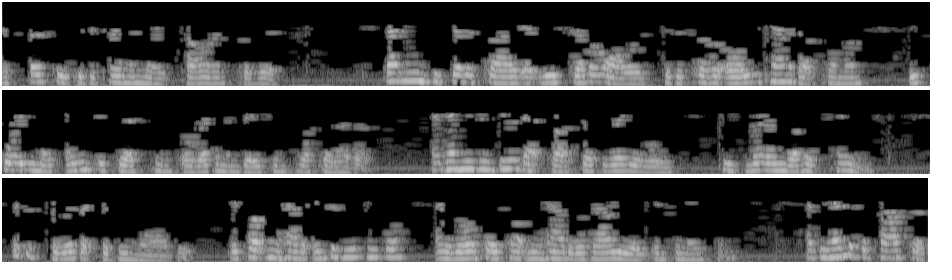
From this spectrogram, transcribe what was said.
especially to determine their tolerance for risk. That means you set aside at least several hours to discover all you can about someone before you make any suggestions or recommendations whatsoever and then you redo that process regularly to learn what has changed. This is terrific for genealogy. It taught me how to interview people, and it also taught me how to evaluate information. At the end of the process,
